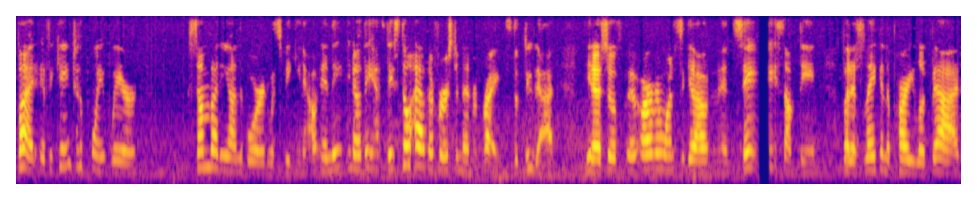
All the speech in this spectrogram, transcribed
but if it came to the point where somebody on the board was speaking out, and they, you know, they they still have their First Amendment rights to do that. You know, so if Arvin wants to get out and, and say something, but it's making the party look bad,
